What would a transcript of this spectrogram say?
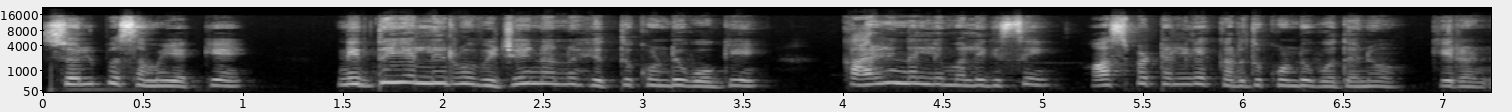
ಸ್ವಲ್ಪ ಸಮಯಕ್ಕೆ ನಿದ್ದೆಯಲ್ಲಿರುವ ವಿಜಯ್ನನ್ನು ಎತ್ತುಕೊಂಡು ಹೋಗಿ ಕಾರಿನಲ್ಲಿ ಮಲಗಿಸಿ ಹಾಸ್ಪಿಟಲ್ಗೆ ಕರೆದುಕೊಂಡು ಹೋದನು ಕಿರಣ್.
